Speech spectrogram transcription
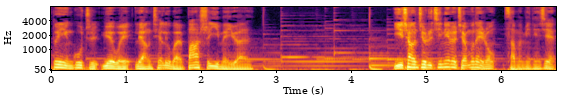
对应估值约为两千六百八十亿美元。以上就是今天的全部内容，咱们明天见。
